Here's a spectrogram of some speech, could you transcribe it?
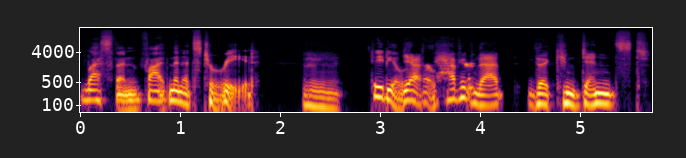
less than five minutes to read. Mm. Yeah, having that the condensed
